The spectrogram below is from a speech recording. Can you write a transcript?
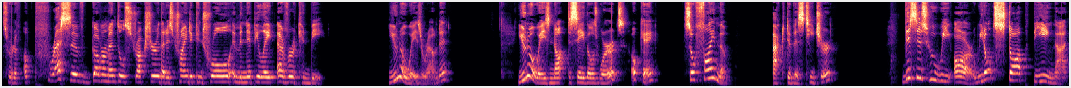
sort of oppressive governmental structure that is trying to control and manipulate ever can be. You know ways around it. You know ways not to say those words. Okay. So find them. Activist teacher. This is who we are. We don't stop being that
